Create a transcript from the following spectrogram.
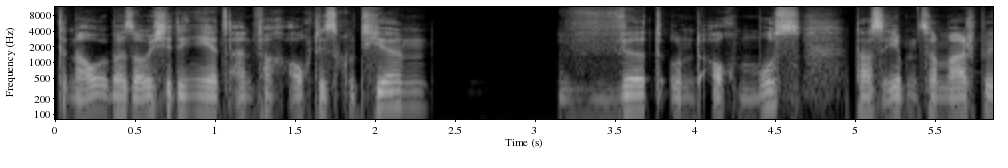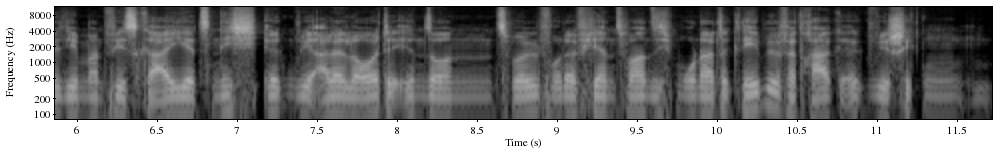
genau über solche Dinge jetzt einfach auch diskutieren wird und auch muss, dass eben zum Beispiel jemand wie Sky jetzt nicht irgendwie alle Leute in so einen 12 oder 24 Monate Knebelvertrag irgendwie schicken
